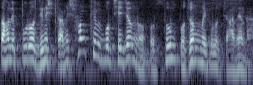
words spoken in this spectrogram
তাহলে পুরো জিনিসটা, আমি সংক্ষেপে বলছি এই জন্য, নতুন প্রজন্ম এগুলো জানে না।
